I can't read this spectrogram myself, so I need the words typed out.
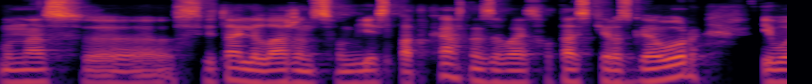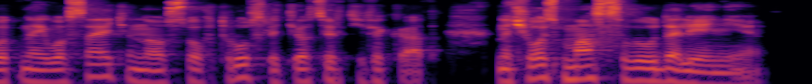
у нас э, с Виталием Лаженцевым есть подкаст, называется «Алтайский разговор», и вот на его сайте, на Soft.ru слетел сертификат. Началось массовое удаление а,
